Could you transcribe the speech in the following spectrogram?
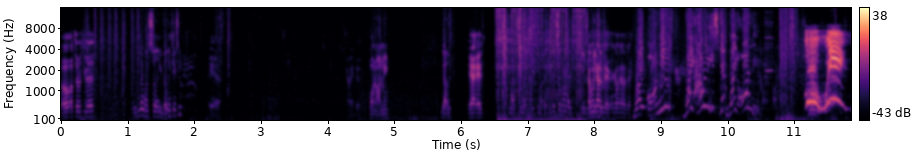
Oh, up there with you, Ed. Is there one still in your building, JT? Yeah. Kinda. One on me. Got him. Yeah, Ed. Someone more. JT, Coming out of JT. there. Coming out of there. Right on me? Right? How did he get right on me? Oh, fuck. Wee!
